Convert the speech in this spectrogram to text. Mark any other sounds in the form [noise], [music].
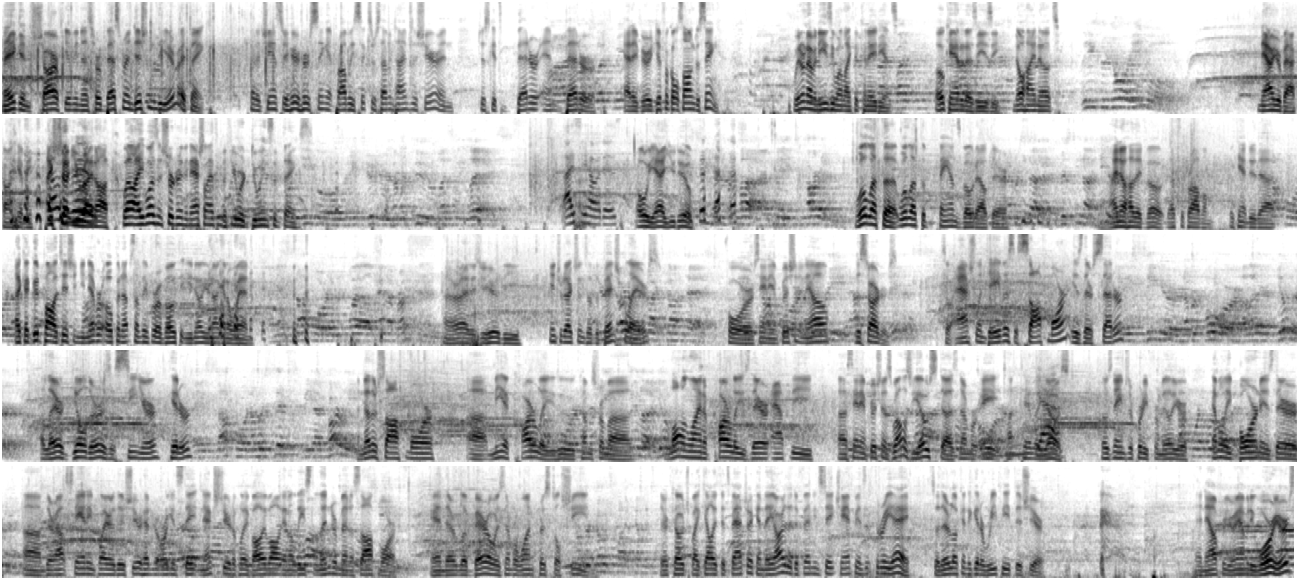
Megan Scharf giving us her best rendition of the year, I think. Had a chance to hear her sing it probably six or seven times this year and just gets better and better at a very difficult song to sing. We don't have an easy one like the Canadians. Oh, Canada's easy. No high notes. These are your eagles. Now you're back on, Kimmy. [laughs] I shut you right off. Well, I wasn't sure during the national anthem if you were doing some things. I see how it is. Oh yeah, you do. we'll let the we'll let the fans vote out there. I know how they'd vote. That's the problem. We can't do that. Like a good politician, you never open up something for a vote that you know you're not going to win. [laughs] All right, as you hear the introductions of the bench players for Santiam Christian, and now the starters. So Ashlyn Davis, a sophomore, is their setter. Alaire Gilder is a senior hitter. Another sophomore, uh, Mia Carley, who comes from a long line of Carleys there at the uh, Santiam Christian, as well as Yost does, number eight, Ta- Taylor Yeah. Yost. Those names are pretty familiar. Emily Bourne is their um, their outstanding player this year, headed to Oregon State next year to play volleyball, and Elise Linderman, a sophomore. And their libero is number one, Crystal Sheen. They're coached by Kelly Fitzpatrick, and they are the defending state champions at 3A. So they're looking to get a repeat this year. And now for your Amity Warriors.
